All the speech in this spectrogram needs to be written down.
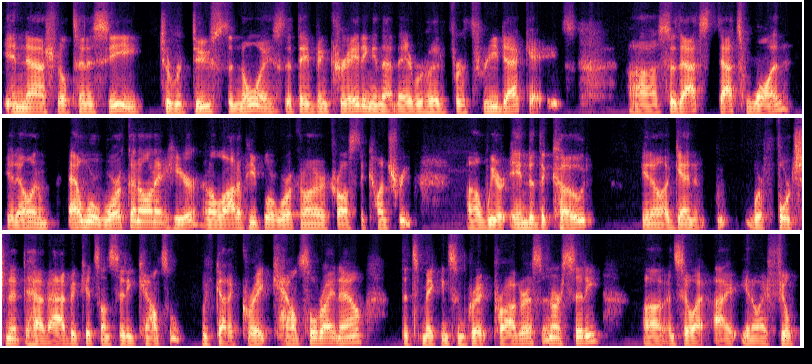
in Nashville, Tennessee, to reduce the noise that they've been creating in that neighborhood for three decades. Uh, so that's that's one, you know, and and we're working on it here, and a lot of people are working on it across the country. Uh, we are into the code. You know, again, we're fortunate to have advocates on city council. We've got a great council right now that's making some great progress in our city, uh, and so I, I, you know, I feel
